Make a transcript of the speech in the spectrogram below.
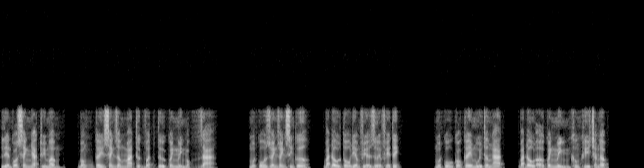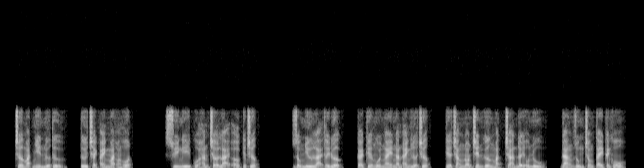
liền có xanh nhạt thúy mầm, bóng cây xanh dâm mát thực vật từ quanh mình mọc ra. Một cỗ doanh doanh sinh cơ, bắt đầu tô điểm phía dưới phế tích. Một cỗ cỏ cây mùi thơm ngát, bắt đầu ở quanh mình không khí tràn ngập. Trơ mắt nhìn nữ tử, từ chạch ánh mắt hoảng hốt. Suy nghĩ của hắn trở lại ở kiếp trước. Giống như lại thấy được, cái kia ngồi ngay ngắn ánh lửa trước kia trắng non trên gương mặt tràn đầy ôn lu đang dùng trong tay cánh khô,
